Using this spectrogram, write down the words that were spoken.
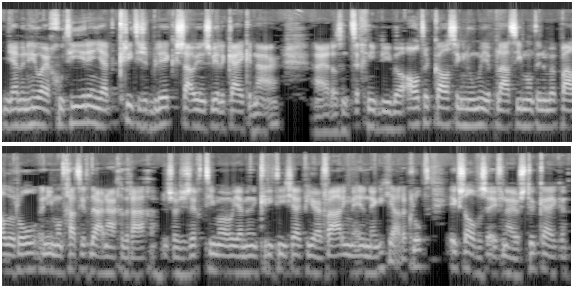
jij bent heel erg goed hierin. Jij hebt een kritische blik. Zou je eens willen kijken naar? Nou ja, dat is een techniek die we altercasting noemen. Je plaatst iemand in een bepaalde rol en iemand gaat zich daarnaar gedragen. Dus als je zegt, Timo, jij bent een kritisch, jij hebt hier ervaring mee. Dan denk ik, ja, dat klopt. Ik zal wel eens even naar jouw stuk kijken.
